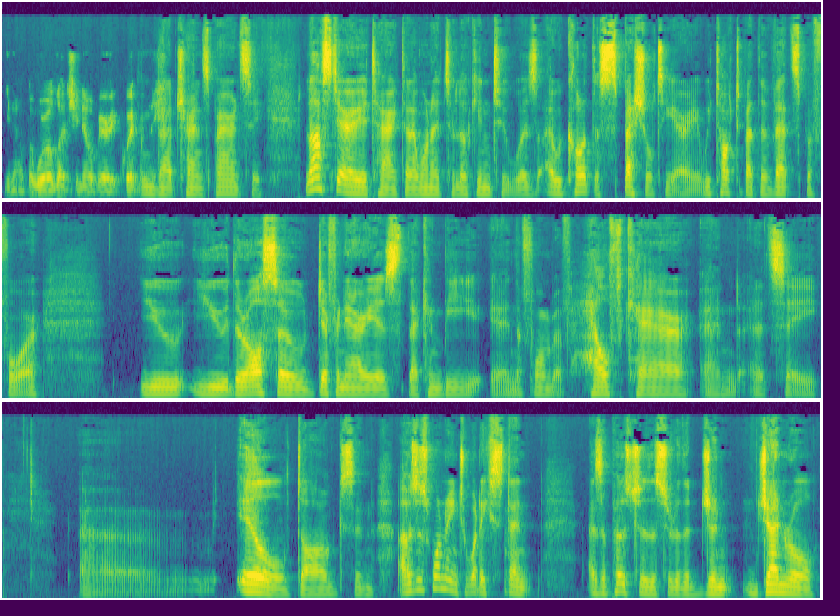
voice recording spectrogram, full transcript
you know, the world lets you know very quickly. That transparency. Last area tag that I wanted to look into was I would call it the specialty area. We talked about the vets before. you you there are also different areas that can be in the form of healthcare and let's say uh, ill dogs and i was just wondering to what extent as opposed to the sort of the gen- general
